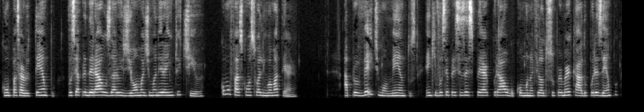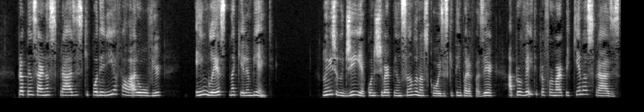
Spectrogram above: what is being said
Com o passar do tempo, você aprenderá a usar o idioma de maneira intuitiva, como faz com a sua língua materna. Aproveite momentos em que você precisa esperar por algo, como na fila do supermercado, por exemplo, para pensar nas frases que poderia falar ou ouvir em inglês naquele ambiente. No início do dia, quando estiver pensando nas coisas que tem para fazer, aproveite para formar pequenas frases,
